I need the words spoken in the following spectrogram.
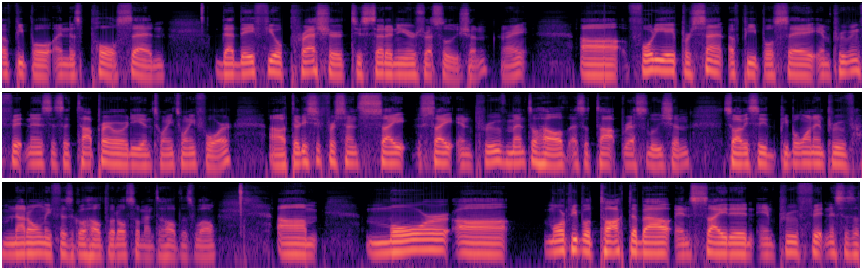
of people in this poll said that they feel pressure to set a New Year's resolution, right? Uh, 48% of people say improving fitness is a top priority in 2024. Uh, 36% cite, cite improve mental health as a top resolution. So obviously, people want to improve not only physical health, but also mental health as well. Um, more uh, more people talked about and cited improved fitness as a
